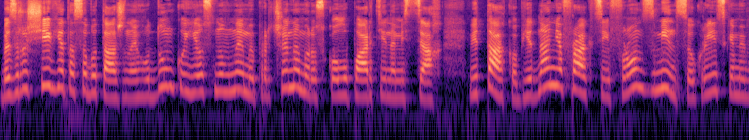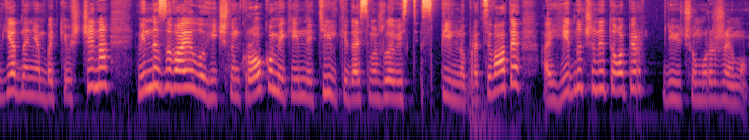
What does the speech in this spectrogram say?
Безгрошів'я та саботаж, на його думку, є основними причинами розколу партії на місцях. Відтак, об'єднання фракції Фронт змін з українським об'єднанням Батьківщина він називає логічним кроком, який не тільки дасть можливість спільно працювати, а й гідно чинити опір діючому режиму.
